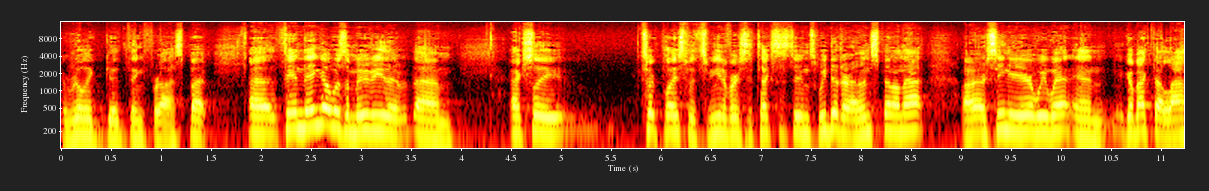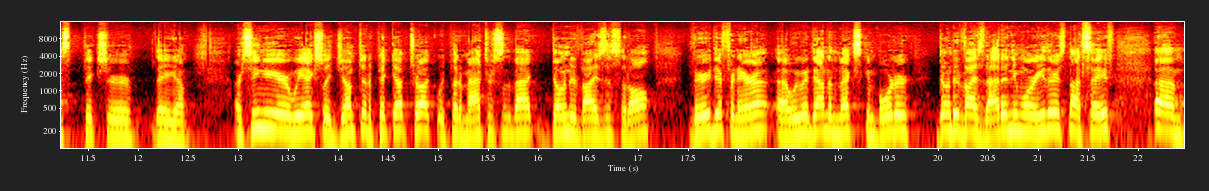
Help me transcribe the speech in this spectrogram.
a really good thing for us. But uh, Fandango was a movie that um, actually took place with some University of Texas students. We did our own spin on that. Our senior year, we went and go back to that last picture. There you go. Our senior year, we actually jumped in a pickup truck. We put a mattress in the back. Don't advise this at all. Very different era. Uh, we went down to the Mexican border. Don't advise that anymore either. It's not safe. Um,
